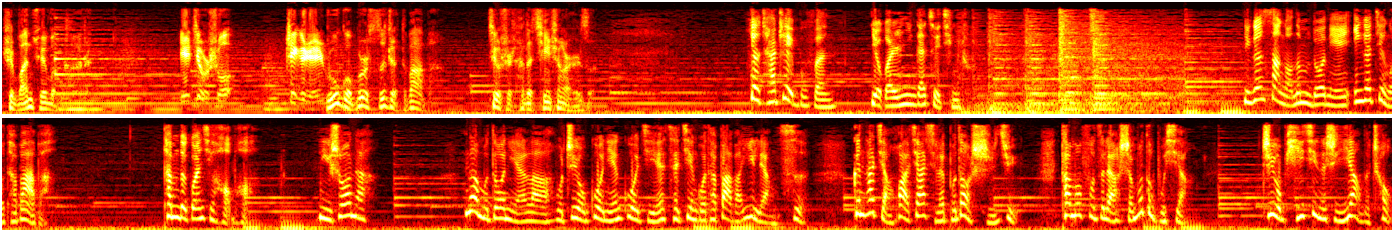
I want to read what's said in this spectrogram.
是完全吻合的。也就是说，这个人如果不是死者的爸爸，就是他的亲生儿子。要查这部分，有个人应该最清楚。你跟丧狗那么多年，应该见过他爸爸。他们的关系好不好？你说呢？那么多年了，我只有过年过节才见过他爸爸一两次，跟他讲话加起来不到十句。他们父子俩什么都不像，只有脾气那是一样的臭。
